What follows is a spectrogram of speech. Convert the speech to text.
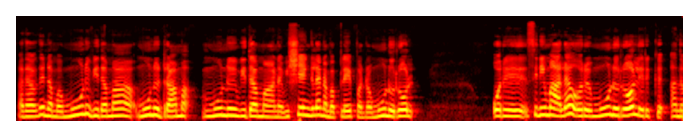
அதாவது நம்ம மூணு விதமாக மூணு ட்ராமா மூணு விதமான விஷயங்களை நம்ம ப்ளே பண்ணுறோம் மூணு ரோல் ஒரு சினிமாவில் ஒரு மூணு ரோல் இருக்குது அந்த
